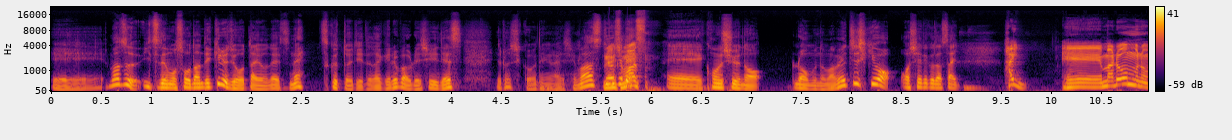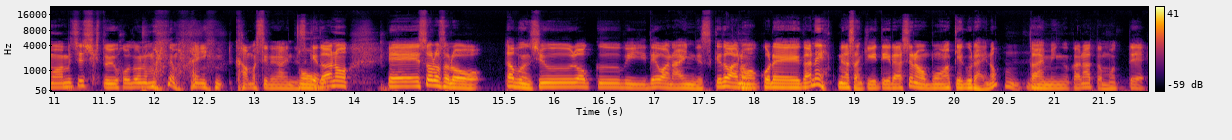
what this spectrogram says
えーまず、いつでも相談できる状態をですね、作っておいていただければ嬉しいです。よろしくお願いします。お願いします。えー今週のロームの豆知識を教えてください。はい。えー、まあ、ロームの豆知識というほどのものでもないかもしれないんですけど、あの、えー、そろそろ、多分収録日ではないんですけど、あの、はいこれがね、皆さん聞いていらっしゃるのはお盆明けぐらいのうんうんタイミングかなと思って、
